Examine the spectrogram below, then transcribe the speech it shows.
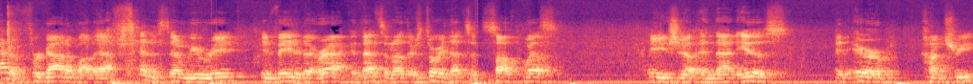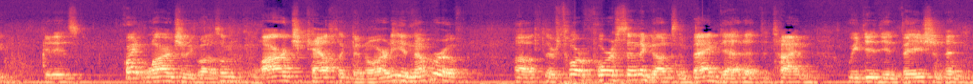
kind of forgot about Afghanistan. We invaded Iraq, and that's another story. That's in Southwest Asia, and that is an Arab country. It is quite largely Muslim, large Catholic minority, a number of, uh, there's four, four synagogues in Baghdad at the time we did the invasion, and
